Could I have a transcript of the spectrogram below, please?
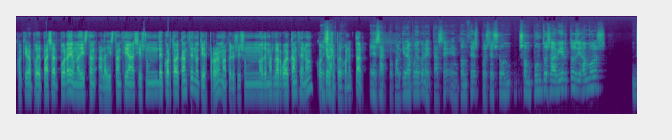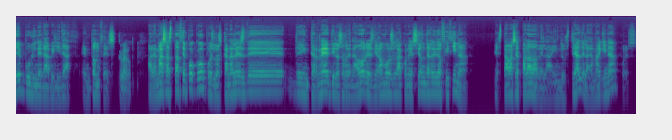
Cualquiera puede pasar por ahí a, una distan- a la distancia, si es un de corto alcance no tienes problema, pero si es uno de más largo alcance, ¿no? Cualquiera se puede conectar. Exacto, cualquiera puede conectarse. Entonces, pues es- son, son puntos abiertos, digamos, de vulnerabilidad. Entonces, Claro. además hasta hace poco, pues los canales de, de internet y los ordenadores, digamos, la conexión de red de oficina estaba separada de la industrial, de la de máquina, pues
